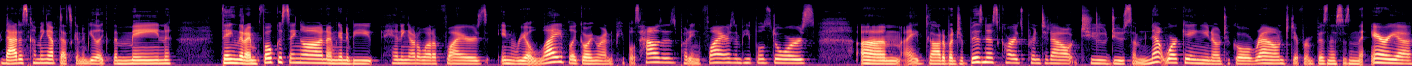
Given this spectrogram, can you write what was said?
that is coming up. That's going to be like the main thing that I'm focusing on. I'm going to be handing out a lot of flyers in real life, like going around to people's houses, putting flyers in people's doors. Um, I got a bunch of business cards printed out to do some networking, you know, to go around different businesses in the area,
